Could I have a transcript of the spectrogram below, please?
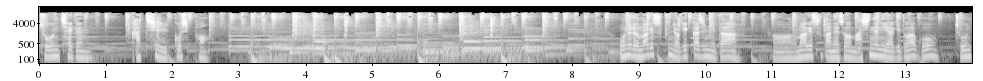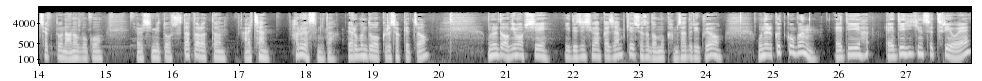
좋은 책은 같이 읽고 싶어. 오늘 음악의 숲은 여기까지입니다. 어, 음악의 숲 안에서 맛있는 이야기도 하고, 좋은 책도 나눠보고, 열심히 또 수다 떨었던 알찬 하루였습니다. 여러분도 그러셨겠죠? 오늘도 어김없이 이 늦은 시간까지 함께 해주셔서 너무 감사드리고요. 오늘 끝곡은 에디, 하- 에디 히긴스 트리오의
